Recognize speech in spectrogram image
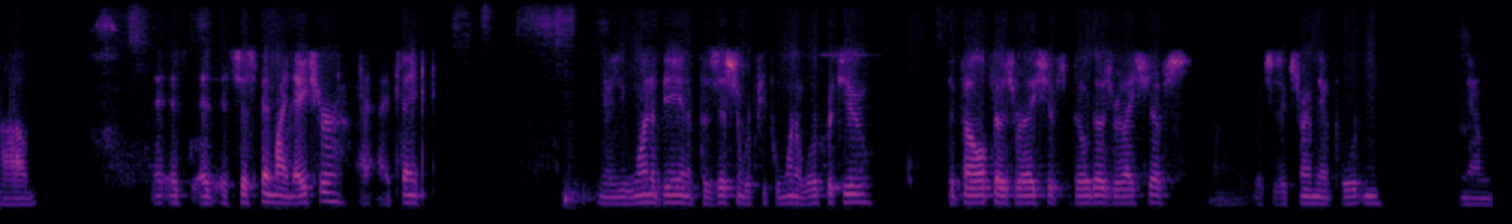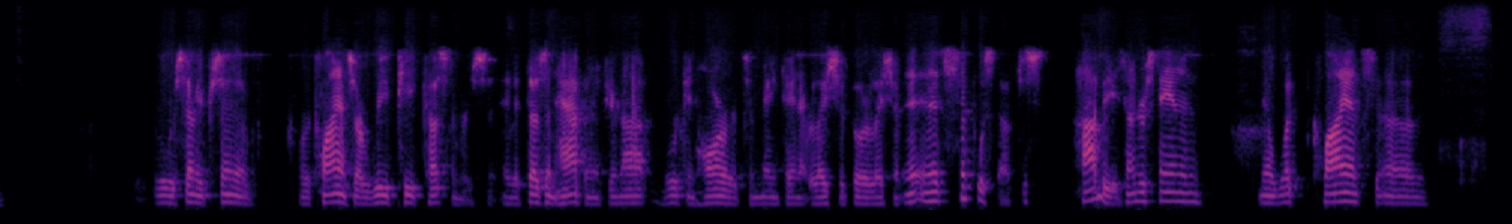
Um, it, it, it's just been my nature. I, I think you know you want to be in a position where people want to work with you develop those relationships, build those relationships, uh, which is extremely important. You know, over 70% of our clients are repeat customers, and it doesn't happen if you're not working hard to maintain that relationship, build a relationship. And, and it's simple stuff, just hobbies, understanding, you know, what clients, uh,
